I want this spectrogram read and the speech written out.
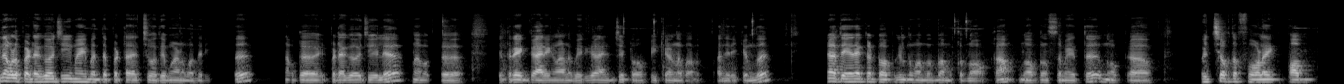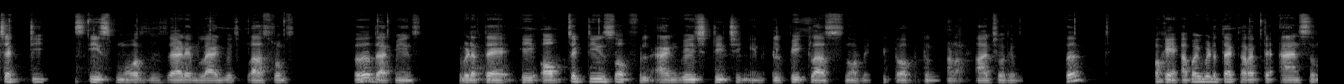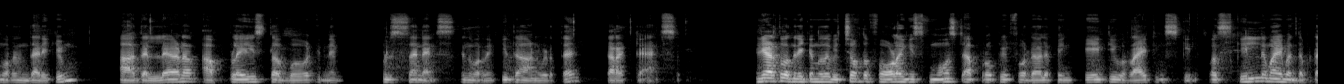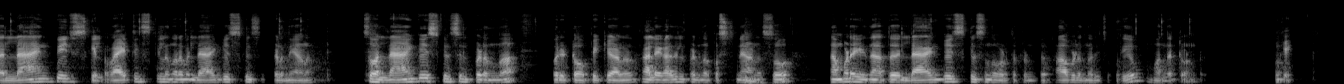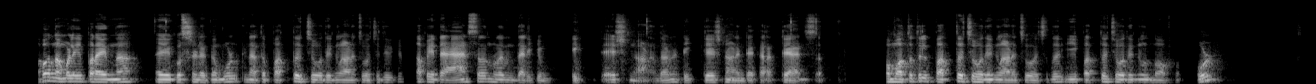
ഇത് നമ്മൾ പെഡഗോജിയുമായി ബന്ധപ്പെട്ട ചോദ്യമാണ് വന്നിരിക്കുന്നത്. നമുക്ക് പെഡഗോജിയിൽ നമുക്ക് ഇത്രയും കാര്യങ്ങളാണ് വരിക. അഞ്ച് ടോപ്പിക്കാണ് പറഞ്ഞിരിക്കുന്നത് അതിനകത്ത് ഏതൊക്കെ ടോപ്പിക്കിൽ നിന്ന് വന്നത് നമുക്ക് നോക്കാം. നോക്കുന്ന സമയത്ത് നോക്കുക which of the following objectives is more decide in language classrooms that means ഇവിടുത്തെ ഈ objectives of language teaching in L P class എന്ന് പറഞ്ഞ ഈ ടോപ്പിക്കിൽ നിന്നാണ് ആ ചോദ്യം വന്നത്. ഓക്കെ അപ്പൊ ഇവിടുത്തെ കറക്റ്റ് ആൻസർ എന്ന് പറയുന്നത് എന്തായിരിക്കും? The learner applies the word in a sentence എന്ന് പറഞ്ഞു. ഇതാണ് ഇവിടുത്തെ കറക്റ്റ് ആൻസർ ഇനി അടുത്ത് വന്നിരിക്കുന്നത് which of the following is most appropriate for developing creative writing skill അപ്പോൾ സ്കില്ലുമായി ബന്ധപ്പെട്ട ലാംഗ്വേജ് സ്കിൽ റൈറ്റിംഗ് സ്കിൽ എന്ന് പറയുമ്പോൾ ലാംഗ്വേജ് സ്കിൽസിൽ പെടുന്നതാണ്. സോ ലാംഗ്വേജ് സ്കിൽസിൽ പെടുന്ന ഒരു ടോപ്പിക്കാണ് അല്ലെങ്കിൽ അതിൽ പെടുന്ന ക്വസ്റ്റ്യൻ ആണ്. സോ നമ്മുടെ ഇതിനകത്ത് ലാംഗ്വേജ് സ്കിൽസ് എന്ന് കൊടുത്തിട്ടുണ്ട്. അവിടെ നിന്നൊരു ചോദ്യവും വന്നിട്ടുണ്ട്. ഓക്കെ അപ്പോൾ നമ്മൾ ഈ പറയുന്ന ക്വസ്റ്റ്യൻ എടുക്കുമ്പോൾ ഇതിനകത്ത് പത്ത് ചോദ്യങ്ങളാണ് ചോദിച്ചിരിക്കുന്നത്. അപ്പോൾ ഇതിന്റെ ആൻസർ എന്ന് പറയുന്നത് എന്തായിരിക്കും? ഡിക്റ്റേഷൻ ആണ്. എന്താണ്? ഡിക്റ്റേഷൻ ആണ് ഇതിന്റെ കറക്റ്റ് ആൻസർ അപ്പോൾ മൊത്തത്തിൽ പത്ത് ചോദ്യങ്ങളാണ് ചോദിച്ചത്. ഈ പത്ത് ചോദ്യങ്ങൾ നോക്കുമ്പോൾ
